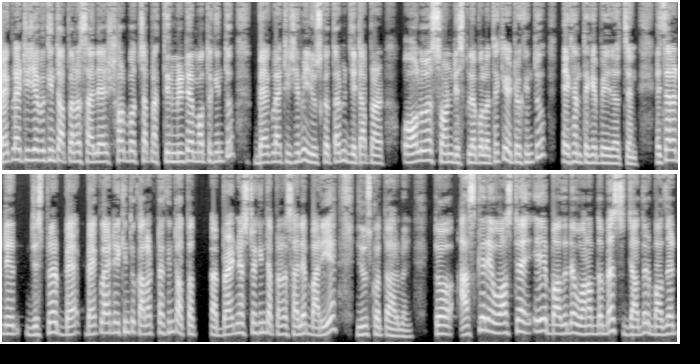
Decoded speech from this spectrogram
ব্যাকলাইট হিসেবে কিন্তু আপনারা চাইলে সর্বোচ্চ আপনার তিন মিনিটের মতো কিন্তু ব্যাকলাইট হিসেবে ইউজ করতে পারবেন, যেটা আপনার অলওয়েজ অন ডিসপ্লে বলে থাকে, এটাও কিন্তু এখান থেকে পেয়ে যাচ্ছেন। এছাড়া ডিসপ্লে ব্যাকলাইটের কিন্তু কালারটা কিন্তু অর্থাৎ ব্রাইটনেসটা কিন্তু আপনারা চাইলে বাড়িয়ে ইউজ করতে পারবেন। তো আজকের এই ওয়াচটা এই বাজেটে ওয়ান অফ দ্য বেস্ট যাদের বাজেট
